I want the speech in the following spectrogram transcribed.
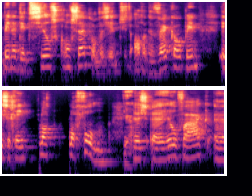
binnen dit salesconcept, want er zit altijd een verkoop in, is er geen plat plafond. Ja. Dus uh, heel vaak uh,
